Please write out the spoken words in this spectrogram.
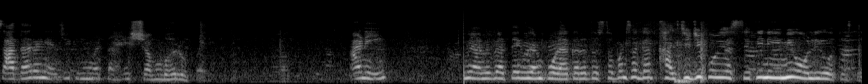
साधारण याची किंमत आहे शंभर रुपये. आणि मी आम्ही प्रत्येक जण पोळ्या करत असतो पण सगळ्यात खालची जी पोळी असते ती नेहमी ओली होत असते.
